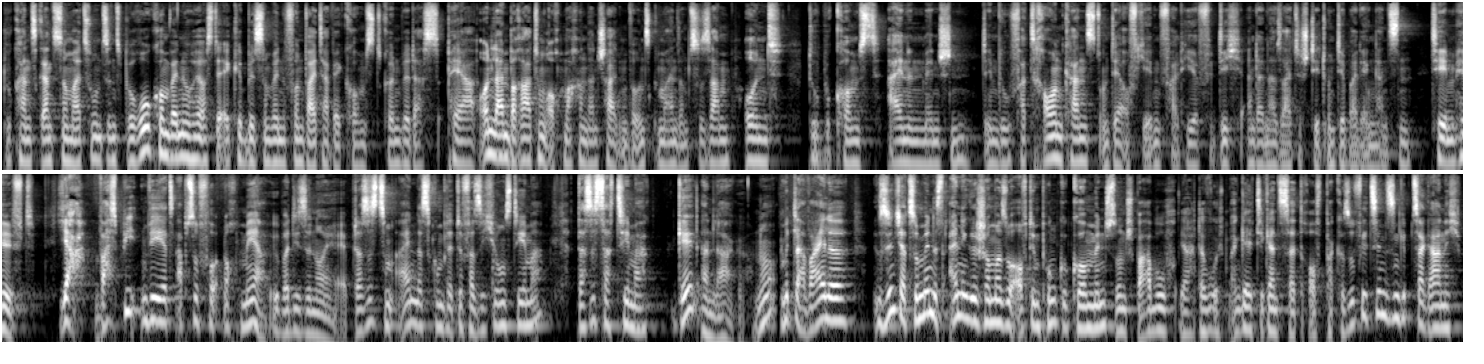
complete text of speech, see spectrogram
du kannst ganz normal zu uns ins Büro kommen, wenn du hier aus der Ecke bist. Und wenn du von weiter weg kommst, können wir das per Online-Beratung auch machen. Dann schalten wir uns gemeinsam zusammen und du bekommst einen Menschen, dem du vertrauen kannst und der auf jeden Fall hier für dich an deiner Seite steht und dir bei den ganzen Themen hilft. Ja, was bieten wir jetzt ab sofort noch mehr über diese neue App? Das ist zum einen das komplette Versicherungsthema. Das ist das Thema Geldanlage. Ne? Mittlerweile sind ja zumindest einige schon mal so auf den Punkt gekommen, Mensch, so ein Sparbuch, ja, da wo ich mein Geld die ganze Zeit drauf packe. So viel Zinsen gibt's ja gar nicht.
